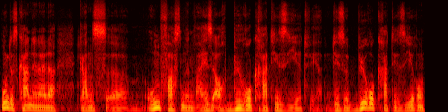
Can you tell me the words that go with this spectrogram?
und es kann in einer ganz äh, umfassenden Weise auch bürokratisiert werden. Diese Bürokratisierung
